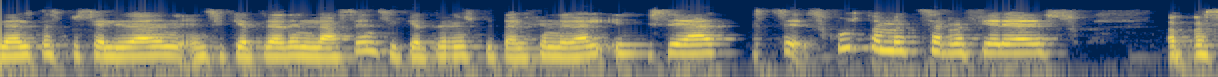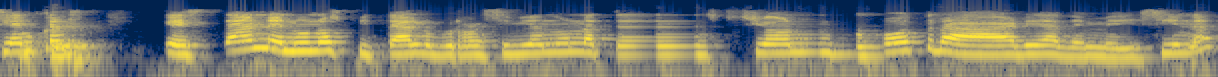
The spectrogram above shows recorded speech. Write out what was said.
la alta especialidad en, psiquiatría de enlace, en psiquiatría de hospital general, y se, justamente se refiere a eso, a pacientes que están en un hospital recibiendo una atención por otra área de medicina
